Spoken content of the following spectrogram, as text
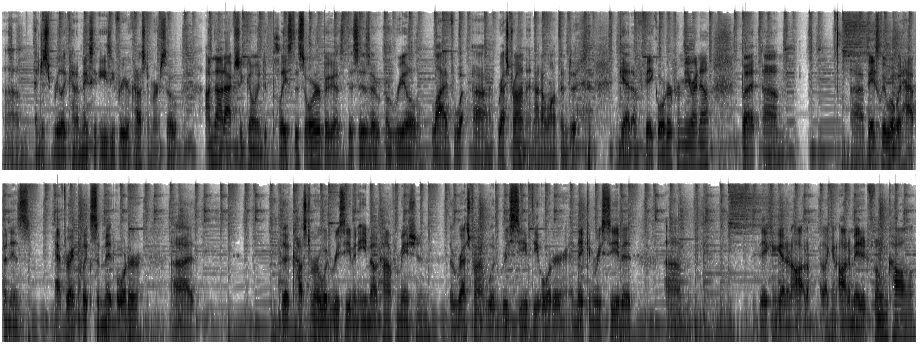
um, and just really kind of makes it easy for your customer. So I'm not actually going to place this order because this is a, a real live uh, restaurant, and I don't want them to get a fake order from me right now. But um, uh, basically, what would happen is after I click submit order. Uh, the customer would receive an email confirmation, the restaurant would receive the order, and they can receive it. Um, they can get an auto, like an automated phone call,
